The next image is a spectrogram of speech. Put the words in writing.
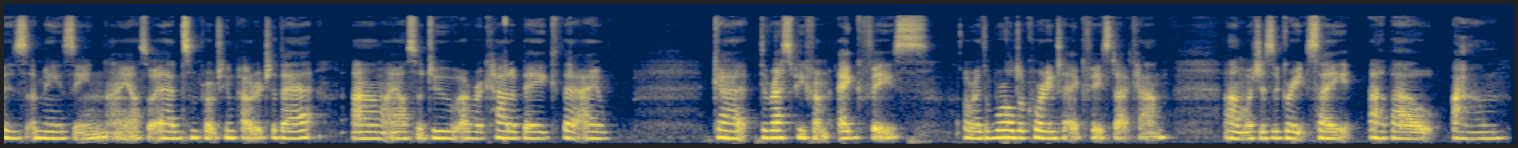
is amazing. I also add some protein powder to that. Um, I also do a ricotta bake that I got the recipe from Eggface or the world according to eggface.com um, which is a great site about um,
